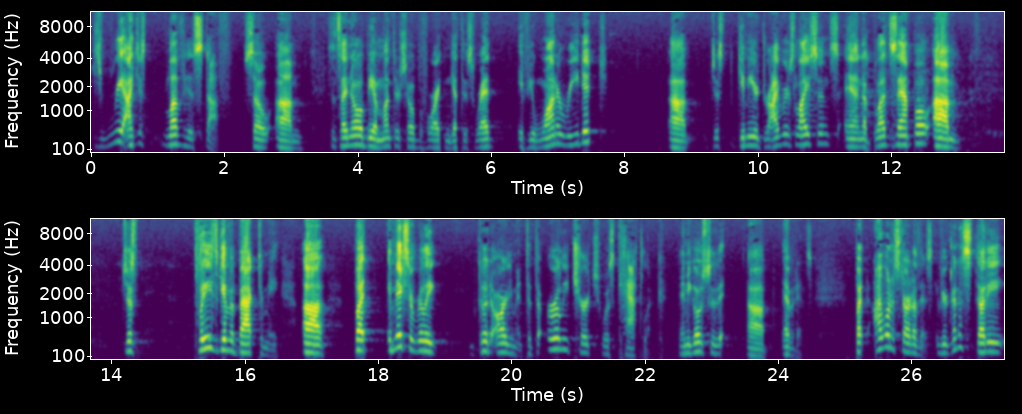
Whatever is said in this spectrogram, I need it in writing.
he's re- I just love his stuff. So, um, since I know it'll be a month or so before I can get this read, if you want to read it, uh, just give me your driver's license and a blood sample. Um, just please give it back to me. Uh, but it makes a really good argument that the early church was Catholic. And he goes through the uh, evidence. But I want to start on this. If you're going to study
